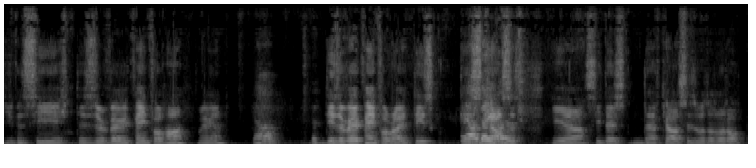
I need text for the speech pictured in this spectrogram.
You can see these are very painful, huh, Marianne? yeah. These are very painful, right? These these Yeah, they calluses. hurt. Yeah. See, there's that calluses with a little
